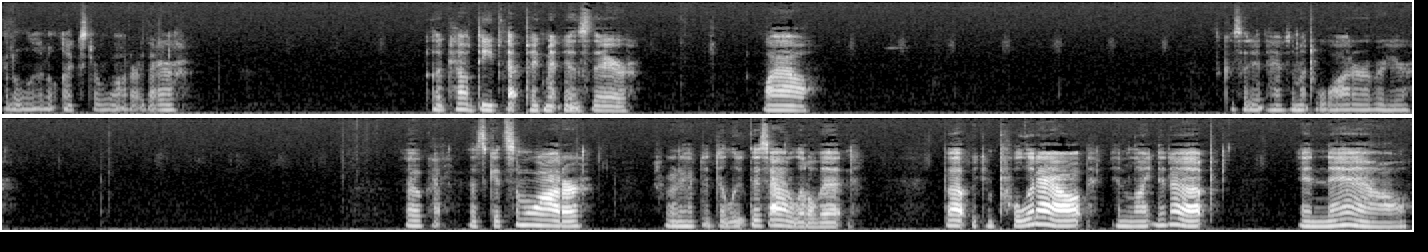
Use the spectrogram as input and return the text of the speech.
Get a little extra water there. Look how deep that pigment is there. Wow. It's because I didn't have so much water over here. Okay, let's get some water. We're going to have to dilute this out a little bit. But we can pull it out and lighten it up. And now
